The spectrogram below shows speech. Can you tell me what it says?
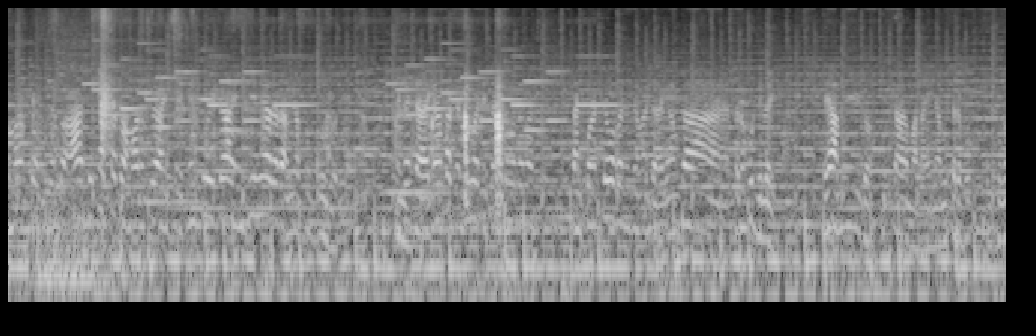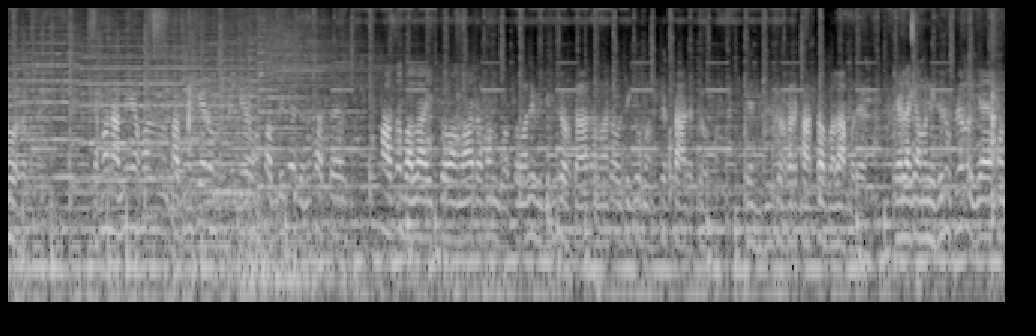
আমার তো কিন্তু এটা ইঞ্জিনিয়ারের আমি ভুল করি কিন্তু ডায়াগ্রামটা যেভাবে ডিজাইন করে আমার জায়গা। আমরা সেরকম দিলেই সে আমি দশ ফুটটা বানাই, আমি সেরকম কোনোভাবে বানাই এখন আমি এখন পাবলিকের পাবলিকের জন্য সাথে বালাই তো আমার এখন বর্তমানে বিজেপি সরকার আমার মানুষের এত বিজেপি সরকারের বলা করে এর লাগে আমার নিজের উপরে লইয়া এখন।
